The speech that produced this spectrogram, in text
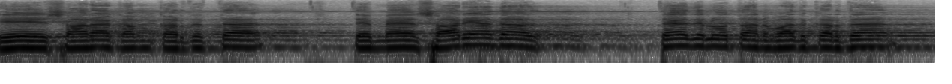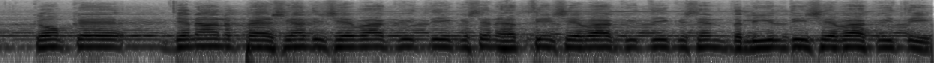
ਇਹ ਸਾਰਾ ਕੰਮ ਕਰ ਦਿੱਤਾ ਤੇ ਮੈਂ ਸਾਰਿਆਂ ਦਾ ਤਹਿ ਦਿਲੋਂ ਧੰਨਵਾਦ ਕਰਦਾ ਕਿਉਂਕਿ ਜਿਨ੍ਹਾਂ ਨੇ ਪੈਸਿਆਂ ਦੀ ਸੇਵਾ ਕੀਤੀ, ਕਿਸੇ ਨੇ ਹੱਥੀਂ ਸੇਵਾ ਕੀਤੀ, ਕਿਸੇ ਨੇ ਦਲੀਲ ਦੀ ਸੇਵਾ ਕੀਤੀ,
